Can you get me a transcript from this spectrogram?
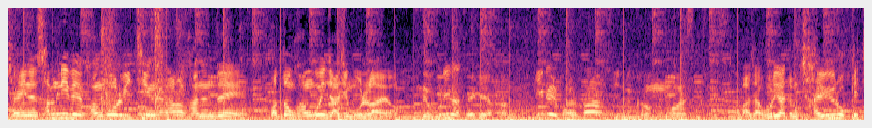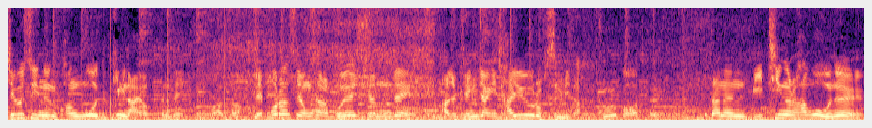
저희는 삼립에 광고를 미팅을 하러 가는데 어떤 광고인지 아직 몰라요 근데 우리가 되게 약간 끼를 발산할 수 있는 그런 거였으면 좋겠어. 맞아 우리가 좀 자유롭게 찍을 수 있는 광고 느낌이 나요 근데 맞아. reference 영상을 보내주셨는데 아주 굉장히 자유롭습니다 좋을 것 같아. 일단은 미팅을 하고 오늘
